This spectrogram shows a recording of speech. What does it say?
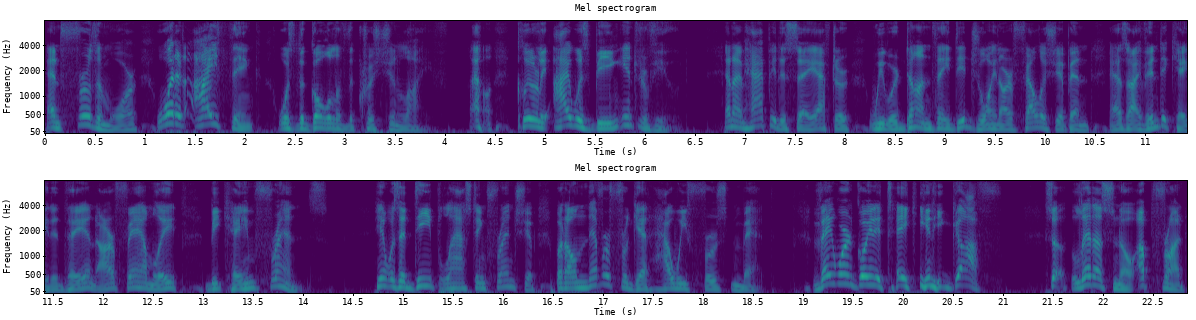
And furthermore, what did I think was the goal of the Christian life? Well, clearly I was being interviewed. And I'm happy to say, after we were done, they did join our fellowship, and as I've indicated, they and our family became friends. It was a deep, lasting friendship, but I'll never forget how we first met. They weren't going to take any guff. So let us know up front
